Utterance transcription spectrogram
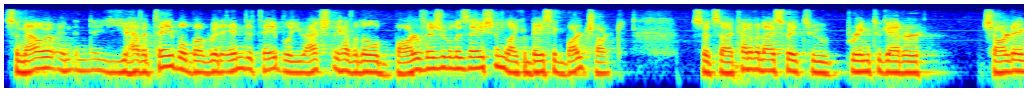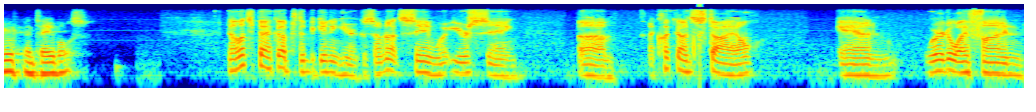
So now in, in, you have a table, but within the table, you actually have a little bar visualization, like a basic bar chart. So it's a, kind of a nice way to bring together charting and tables. Now let's back up to the beginning here because I'm not seeing what you're seeing. Um, I clicked on style, and where do I find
